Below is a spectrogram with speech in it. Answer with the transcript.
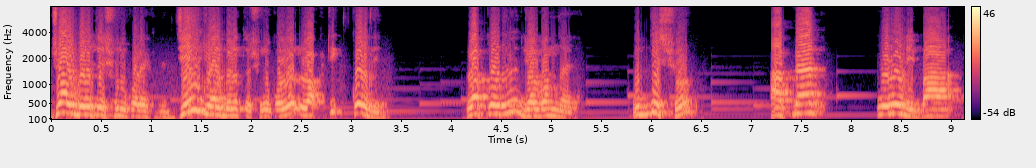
জল বেরোতে শুরু করে এখানে। যেই জল বেরোতে শুরু করল, লকটি করে দিন। লক করে দিলে জল বন্ধ হয়ে উদ্দেশ্য, আপনার কলোনি বা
